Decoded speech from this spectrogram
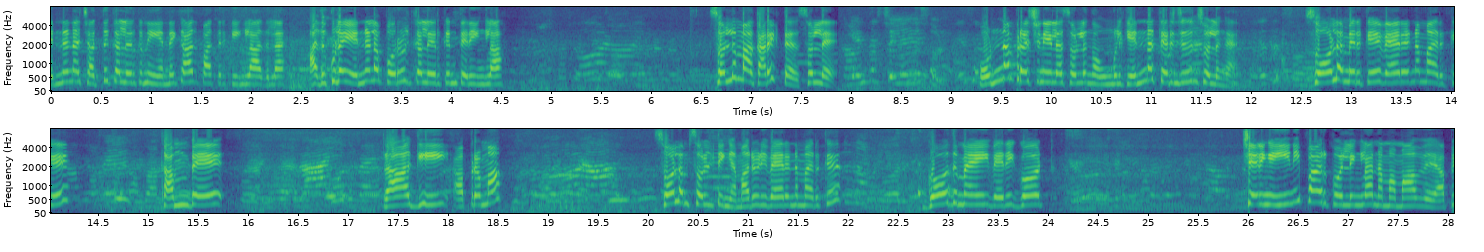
என்னென்ன சத்துக்கள் இருக்குன்னு என்னைக்காவது பார்த்துருக்கீங்களா அதில்? அதுக்குள்ளே என்னென்ன பொருட்கள் இருக்குன்னு தெரியுங்களா? சொல்லுமா கரெக்ட் சொல்லு. ஒன்றும் பிரச்சனை இல்லை சொல்லுங்க. உங்களுக்கு என்ன தெரிஞ்சதுன்னு சொல்லுங்க. சோளம் இருக்கு வேற என்னமா இருக்கு? கம்பு ராகி அப்புறமா? சோளம் சொல்லிட்டீங்க. மறுபடியும் வேற என்னமா இருக்கு? கோதுமை வெரி குட் சரிங்க இனிப்பா இருக்கும் இல்லைங்களா நம்ம மாவு? அப்ப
